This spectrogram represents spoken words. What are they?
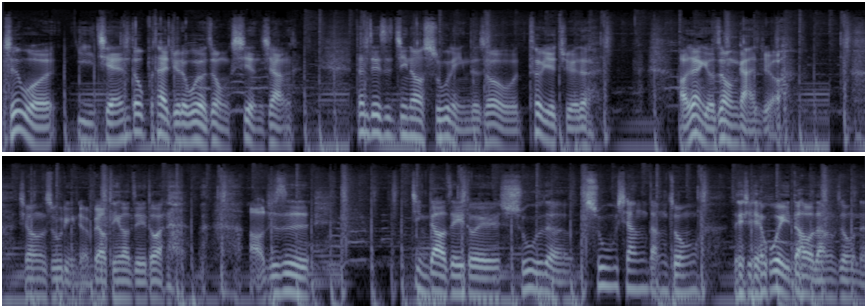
其实我以前都不太觉得我有这种现象，但这次进到书林的时候，我特别觉得好像有这种感觉哦。希望书林的人不要听到这一段。好，就是进到这一堆书的书香当中。这些味道当中呢，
